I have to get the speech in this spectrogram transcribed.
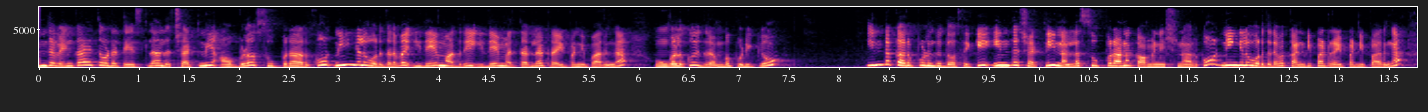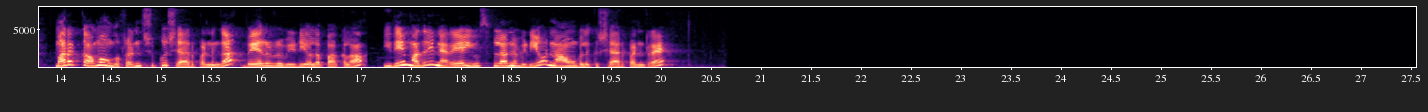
இந்த வெங்காயத்தோட டேஸ்ட்டில் அந்த சட்னி அவ்வளோ சூப்பராக இருக்கும். நீங்களும் ஒரு தடவை இதே மாதிரி இதே மெத்தடில் ட்ரை பண்ணி பாருங்கள் உங்களுக்கும் இது ரொம்ப பிடிக்கும். இந்த கருப்புளுந்து தோசைக்கு இந்த சட்னி நல்ல சூப்பரான காம்பினேஷனாக இருக்கும். நீங்களும் ஒரு தடவை கண்டிப்பாக ட்ரை பண்ணி பாருங்கள் மறக்காமல் உங்கள் ஃப்ரெண்ட்ஸுக்கும் ஷேர் பண்ணுங்கள் வேறொரு வீடியோவில் பார்க்கலாம். இதே மாதிரி நிறைய யூஸ்ஃபுல்லான வீடியோ நான் உங்களுக்கு ஷேர் பண்ணுறேன்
